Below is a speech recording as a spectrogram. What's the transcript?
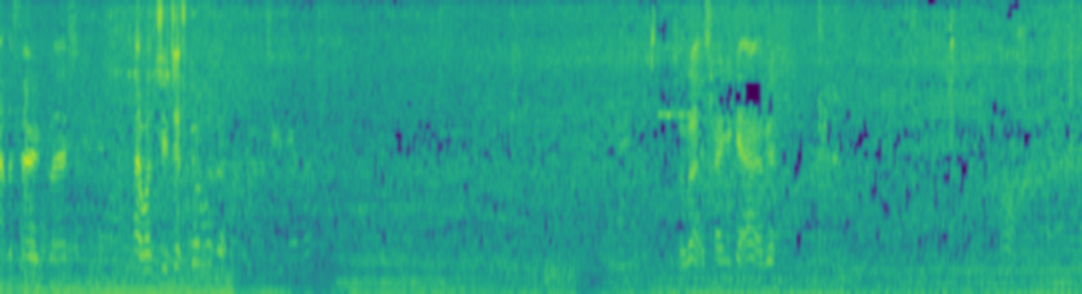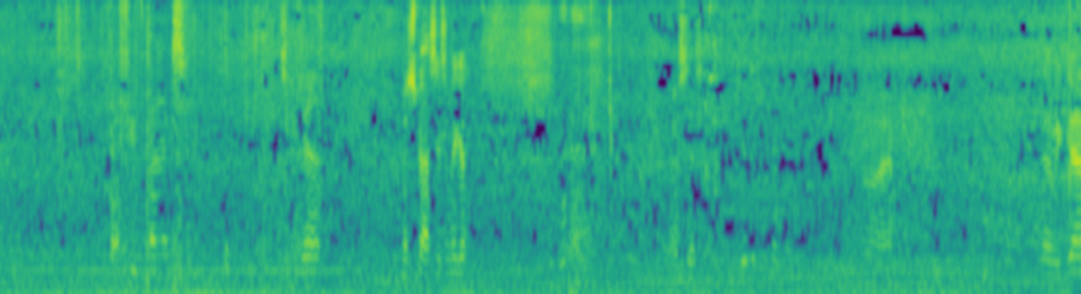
at the ferry place. That wasn't too difficult, was it? It's easy enough. So that is how you get out of here. Got a few bags. Yeah. Muchas gracias, amigo. What's this? Alright. There we go.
